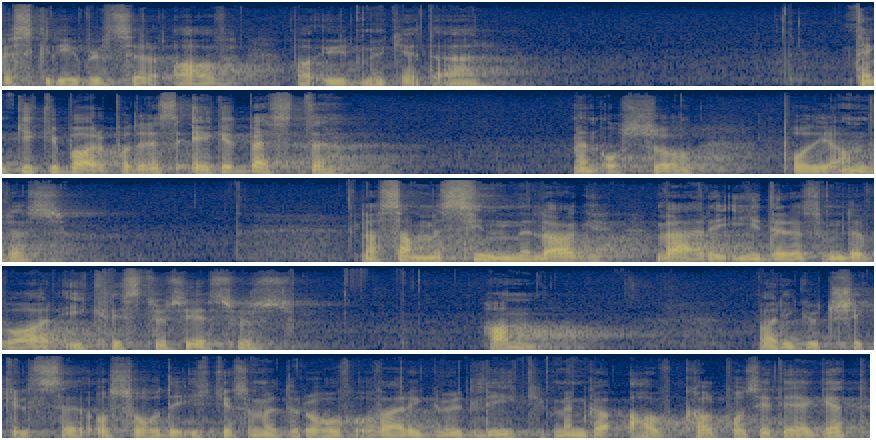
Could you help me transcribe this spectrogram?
beskrivelser av hva ydmykhet er. Tenk ikke bare på deres eget beste, men også på de andres. La samme sinnelag være i dere som det var i Kristus Jesus. Han var i Guds skikkelse og så det ikke som et rov å være Gud lik, men ga avkall på sitt eget,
